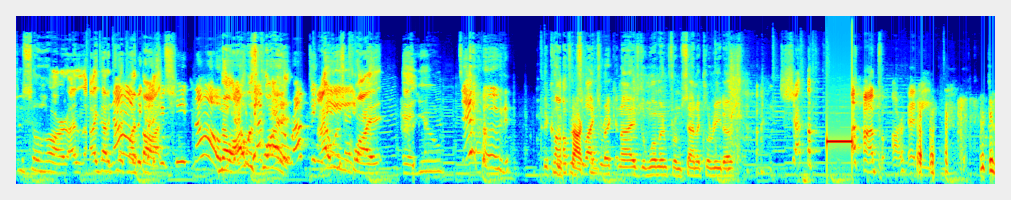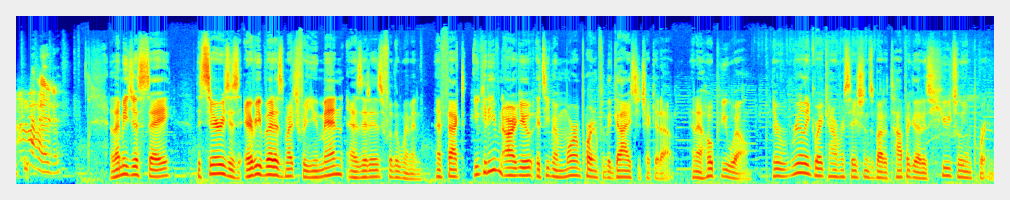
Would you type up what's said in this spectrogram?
this is so hard. I, I gotta no, collect my because thoughts." you keep no. no, I was quiet. Interrupting I was quiet, and you. dude. The conference would like to recognize the woman from Santa Clarita. Shut the f- up already. God. And let me just say, the series is every bit as much for you men as it is for the women. In fact, you could even argue it's even more important for the guys to check it out. And I hope you will. They're really great conversations about a topic that is hugely important.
